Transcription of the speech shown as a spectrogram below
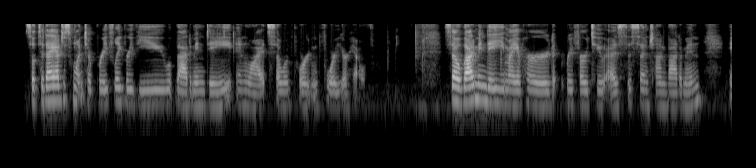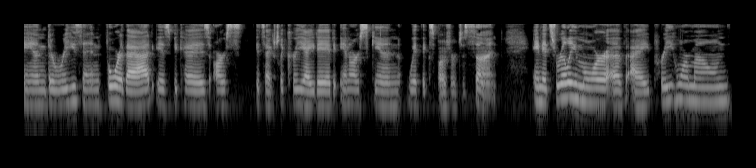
So, today I just want to briefly review vitamin D and why it's so important for your health. So, vitamin D, you may have heard referred to as the sunshine vitamin. And the reason for that is because our it's actually created in our skin with exposure to sun. And it's really more of a pre hormone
